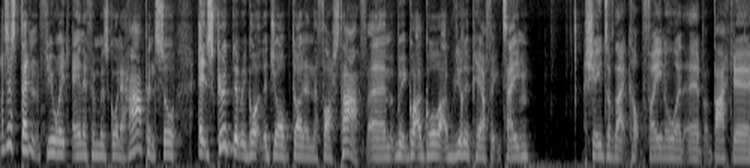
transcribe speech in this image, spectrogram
I just didn't feel like anything was going to happen. So it's good that we got the job done in the first half. Um, we got a goal at a really perfect time. Shades of that cup final uh, back. Uh,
